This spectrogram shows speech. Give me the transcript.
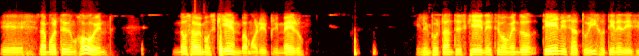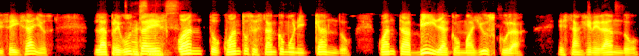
eh, la muerte de un joven. No sabemos quién va a morir primero. Y lo importante es que en este momento tienes a tu hijo, tiene 16 años. La pregunta es, cuánto, cuánto se están comunicando, cuánta vida con mayúscula están generando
